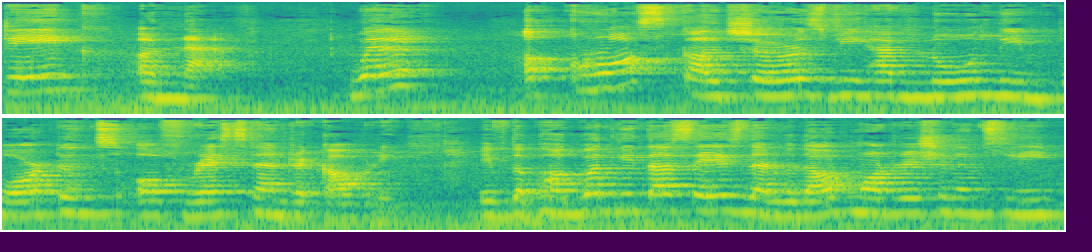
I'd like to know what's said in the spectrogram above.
take a nap? Well, across cultures, we have known the importance of rest and recovery. If the Bhagavad Gita says that without moderation in sleep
